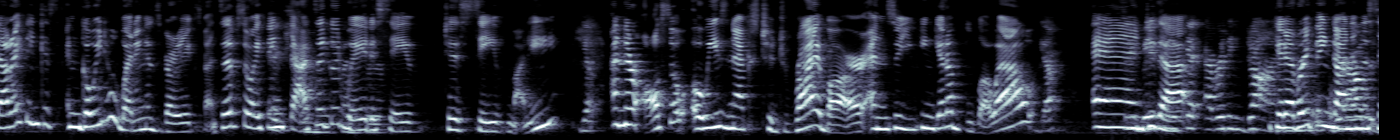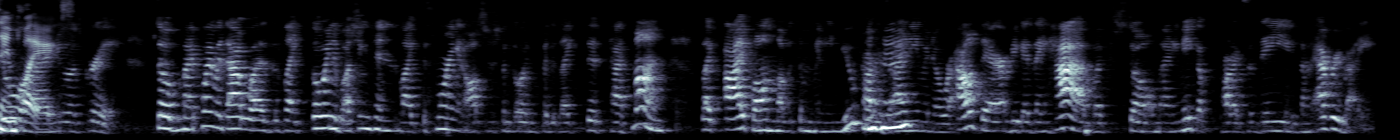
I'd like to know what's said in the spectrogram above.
that. I think is and going to a wedding is very expensive. So I think that's a good way to save to save money. Yep. And they're also always next to Drybar, and so you can get a blowout Yep. So and do that. Get everything done. Get everything done in out the same place. It was great. So my point with that was is like going to Blushington like this morning and also just been going for the, like this past month. Like I fall in love with so many new products that I mm-hmm. didn't even know were out there because they have like so many makeup products that they use on everybody.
